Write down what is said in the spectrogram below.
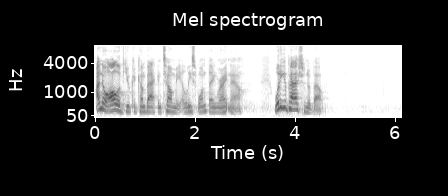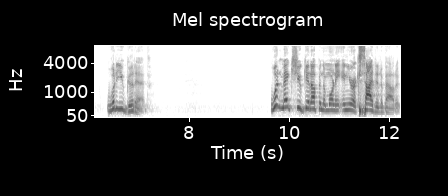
I know all of you could come back and tell me at least one thing right now. What are you passionate about? What are you good at? What makes you get up in the morning and you're excited about it?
